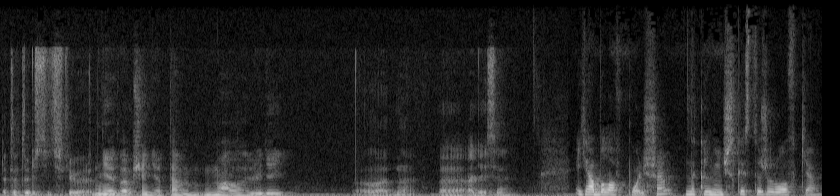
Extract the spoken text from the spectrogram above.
Это туристический город? Нет, вообще нет, там мало людей. Ладно. Э, Олеся? Я была в Польше на клинической стажировке.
